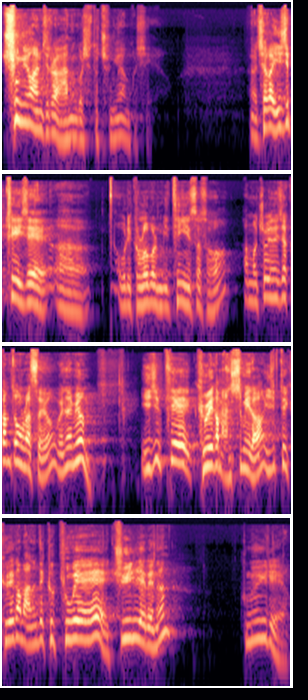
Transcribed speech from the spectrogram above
중요한지를 아는 것이 더 중요한 것이에요. 제가 이집트에 이제 어, 우리 글로벌 미팅이 있어서 한번 쪼이는 이제 깜짝 놀랐어요. 왜냐하면 이집트에 교회가 많습니다. 이집트에 교회가 많은데 그 교회의 주일 예배는 금요일이에요.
